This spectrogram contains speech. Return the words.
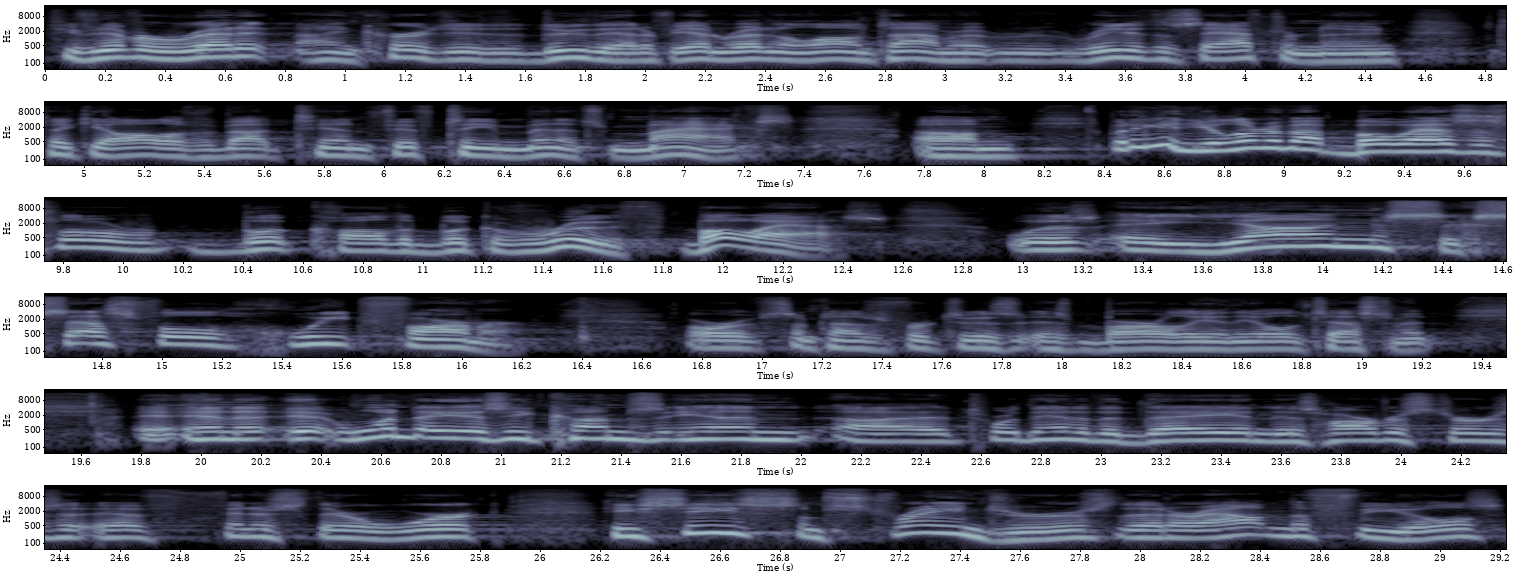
If you've never read it, I encourage you to do that. If you haven't read it in a long time, read it this afternoon. It'll take you all of about 10, 15 minutes max. Um, but again, you learn about Boaz, this little book called the Book of Ruth. Boaz was a young, successful wheat farmer or sometimes referred to as, as barley in the Old Testament. And it, one day, as he comes in uh, toward the end of the day and his harvesters have finished their work, he sees some strangers that are out in the fields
